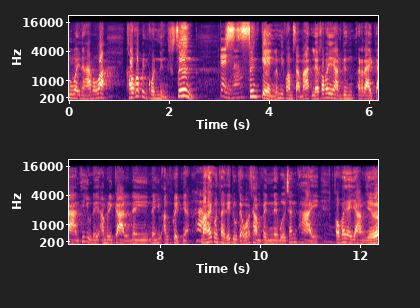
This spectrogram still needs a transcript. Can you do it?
ด้วยนะฮะ เพราะว่าเขาก็เป็นคนหนึ่งซึ่ง เก่งนะ ซึ่งเก่งและมีความสามารถแล้วก็พยายามดึงรายการที่อยู่ในอเมริกาหรือในในยุโรปอังกฤษเนี่ยค่ะมาให้คนไทยได้ดูแต่ว่าทำเป็นในเวอร์ชั่นไทยเขาพยายามเยอะ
